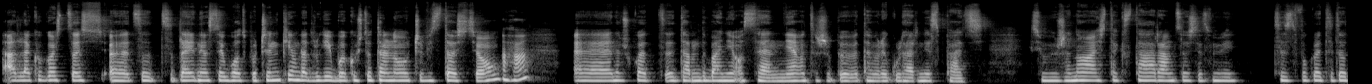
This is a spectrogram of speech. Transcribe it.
a dla kogoś coś, e, co, co dla jednej osoby było odpoczynkiem, dla drugiej było jakąś totalną oczywistością. Aha. e, na przykład tam dbanie o sen, nie? O to, żeby tam regularnie spać. I się mówi, że no, ja się tak staram, coś, ja mówi, to jest w ogóle, ty to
